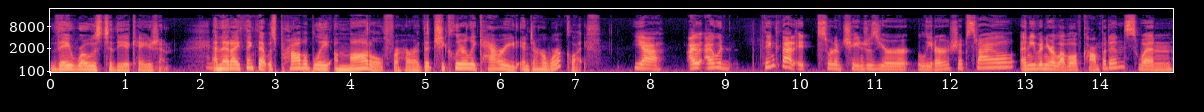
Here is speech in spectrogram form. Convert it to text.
they rose to the occasion. And that I think that was probably a model for her that she clearly carried into her work life. Yeah. I, I would think that it sort of changes your leadership style and even your level of confidence when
